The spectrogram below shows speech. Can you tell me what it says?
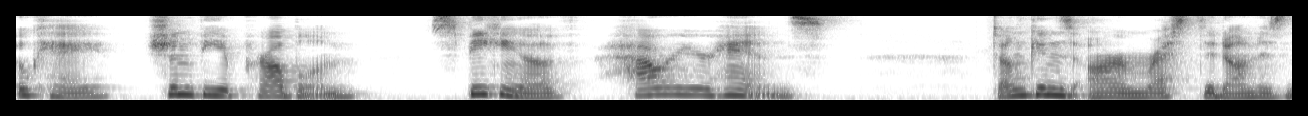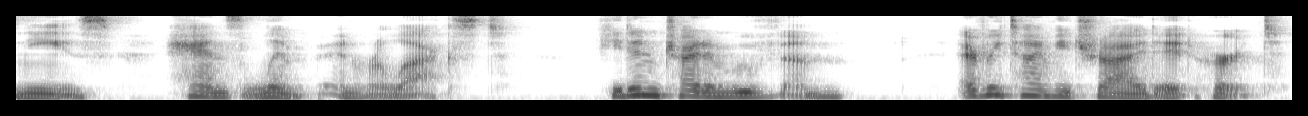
Okay, shouldn't be a problem. Speaking of, how are your hands? Duncan's arm rested on his knees, hands limp and relaxed. He didn't try to move them. Every time he tried, it hurt.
